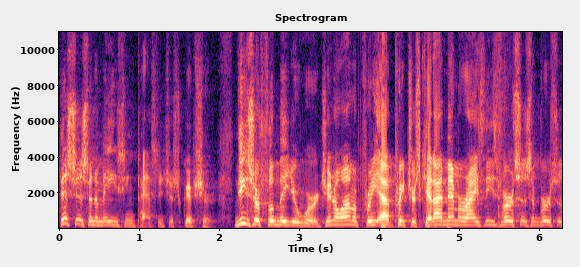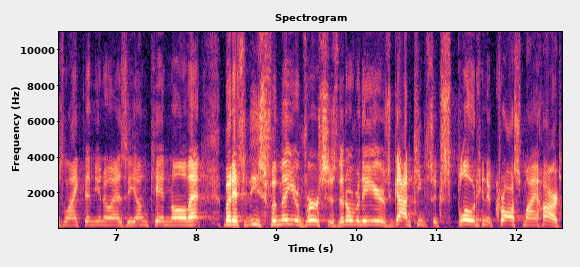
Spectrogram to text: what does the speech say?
this is an amazing passage of Scripture. These are familiar words. You know, I'm a pre- uh, preacher's kid. I memorize these verses and verses like them, you know, as a young kid and all that. But it's these familiar verses that over the years God keeps exploding across my heart.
